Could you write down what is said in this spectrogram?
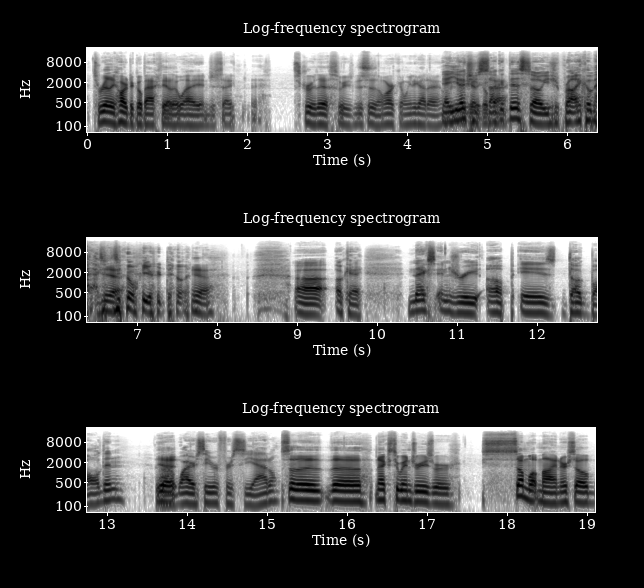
It's really hard to go back the other way and just say. "Eh, Screw this! We this isn't working. We gotta. Yeah, you actually suck back." at this, so you should probably go back to Yeah. doing what you're doing. Yeah. Uh, okay. Next injury up is Doug Baldwin, Yeah. uh, wide receiver for Seattle. So the the next two injuries were somewhat minor. So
